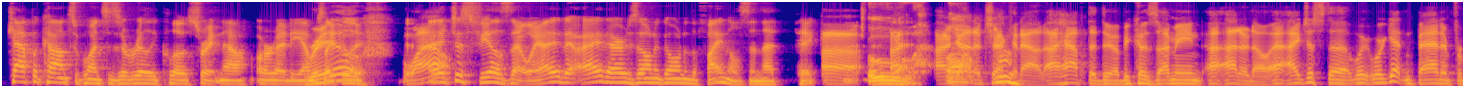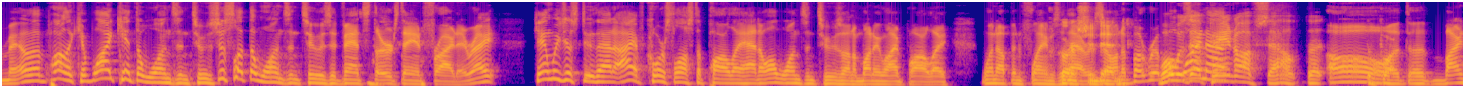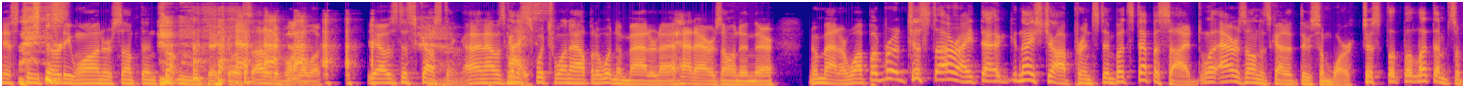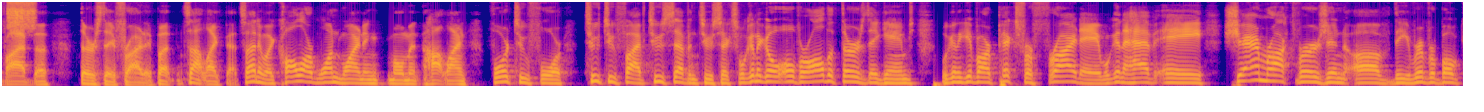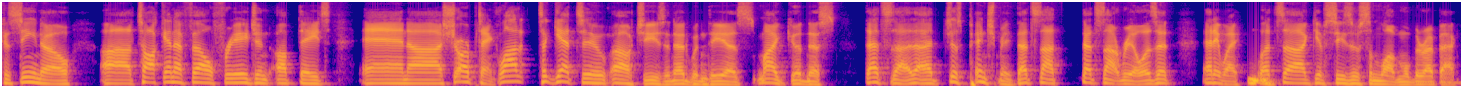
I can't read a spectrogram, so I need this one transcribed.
Kappa consequences are really close right now already. I was Really? like, Oof. Wow. It just feels that way. I had I had Arizona going to the finals in that pick. Uh, Ooh, I, I wow. gotta check it out. I have to do it because I mean I, I don't know. I, I just uh, we're, we're getting bad information. Uh, Partly, can why can't the ones and twos just let the ones and twos advance Thursday and Friday, right? Can't we just do that? I of course lost a parlay. Had all ones and twos on a money line parlay. Went up in flames with Arizona. But What but was that not? paying off, Sal? That Oh, par- uh, the minus two thirty one or something, something ridiculous. I don't even want to look. Yeah, it was disgusting, and I was going to switch one out, but it wouldn't have mattered. I had Arizona in there, no matter what. But just all right, that, nice job, Princeton. But step aside. Arizona's got to do some work. Just let, let them survive the Thursday, Friday. But it's not like that. So anyway, call our one whining moment hotline 424-225-2726. We're going to go over all the Thursday games. We're going to give our picks for Friday. We're going to have a Shamrock version of the Riverboat Casino. Uh, talk NFL free agent updates and uh, Sharp Tank. A lot to get to. Oh, geez, and Edwin Diaz. My goodness, that's uh, that just pinch me. That's not that's not real, is it? Anyway, let's uh, give Caesar some love, and we'll be right back.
